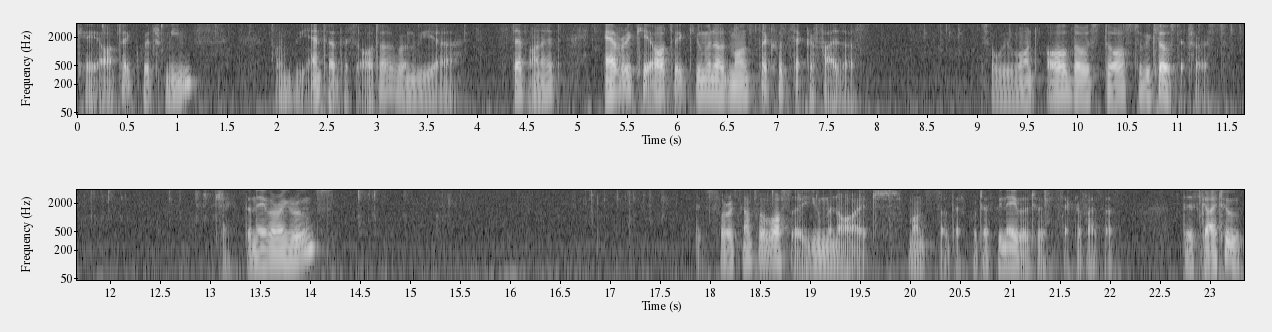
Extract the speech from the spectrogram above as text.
chaotic, which means when we enter this altar, when we uh, step on it, every chaotic humanoid monster could sacrifice us. So we want all those doors to be closed at first. Check the neighboring rooms. This, for example, was a humanoid monster that would have been able to sacrifice us. This guy too.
